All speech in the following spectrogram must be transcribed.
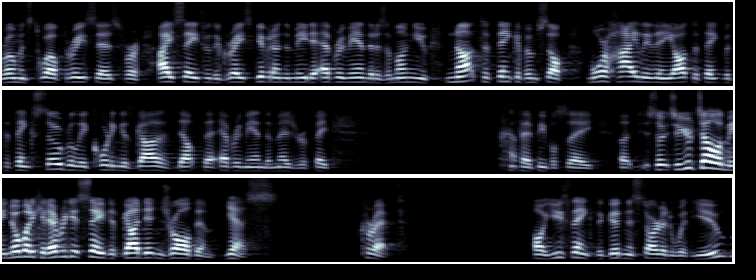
Romans 12, 3 says, For I say through the grace given unto me to every man that is among you, not to think of himself more highly than he ought to think, but to think soberly according as God hath dealt to every man the measure of faith. I've had people say, uh, so, so you're telling me nobody could ever get saved if God didn't draw them? Yes, correct. Oh, you think the goodness started with you?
